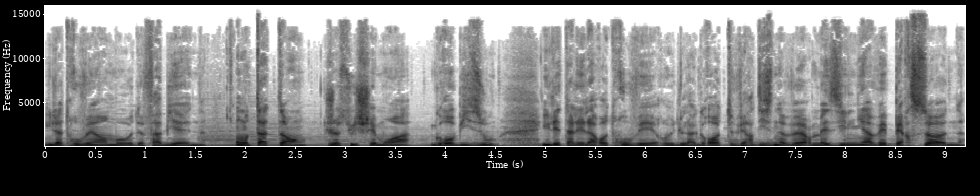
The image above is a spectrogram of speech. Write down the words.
il a trouvé un mot de Fabienne. On t'attend, je suis chez moi, gros bisous. Il est allé la retrouver rue de la Grotte vers 19h, mais il n'y avait personne.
